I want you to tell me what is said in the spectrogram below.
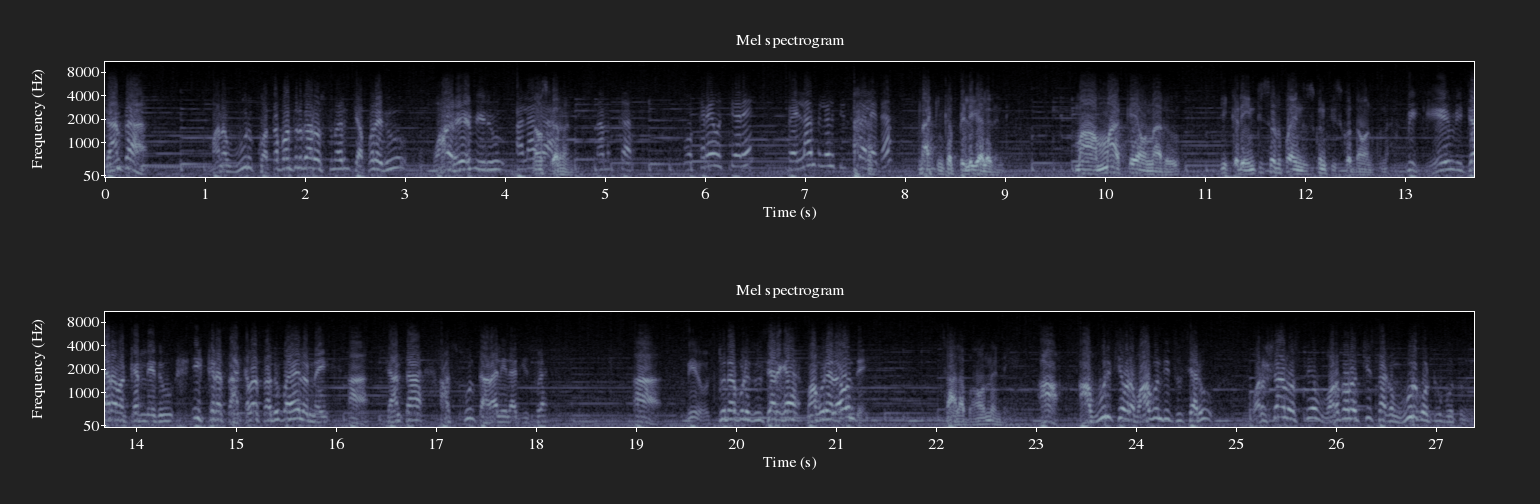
శాంత? మన ఊరు కొత్త మంత్రులు గారు వస్తున్నారని చెప్పలేదు. వారే మీరు నమస్కారం అండి నమస్కారం. ఒక్కరే వచ్చారే? పెళ్ళాం పిల్లలు తీసుకోలేదా నాకు ఇంకా పెళ్ళి కాలేదండి. మా అమ్మ అక్కయ్య ఉన్నారు. ఇక్కడ ఇంటి సదుపాయం చూసుకుని తీసుకొద్దాం అనుకున్నా. మీకేం విచారం అక్కర్లేదు. ఇక్కడ సకల సదుపాయాలు ఉన్నాయి ఆ, శాంత ఆ స్కూల్ తడాలి ఇలా తీసుకురా. ఆ, మీరు వస్తున్నప్పుడు చూశారుగా. మా ఊరు ఎలా ఉంది? చాలా బాగుందండి. ఆ ఆ ఊరి చివర బాగుంది చూశారు. వర్షాలు వస్తే వరదలు వచ్చి సగం ఊరు కొట్టుకుపోతుంది.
